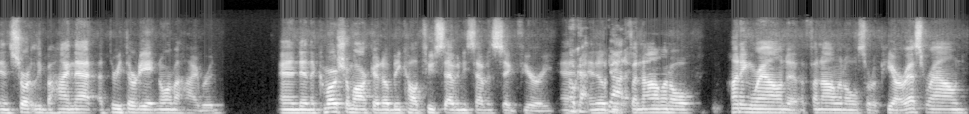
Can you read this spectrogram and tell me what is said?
and shortly behind that a 338 Norma hybrid. And in the commercial market, it'll be called 277 Sig Fury, and, okay, and it'll be a phenomenal hunting round, a, phenomenal sort of PRS round.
